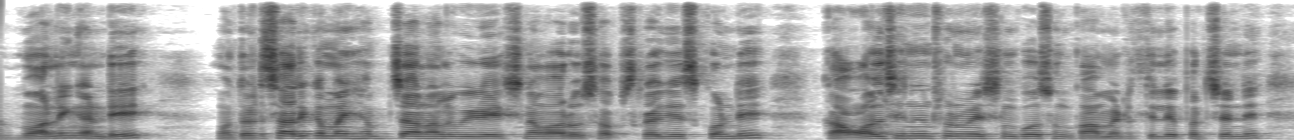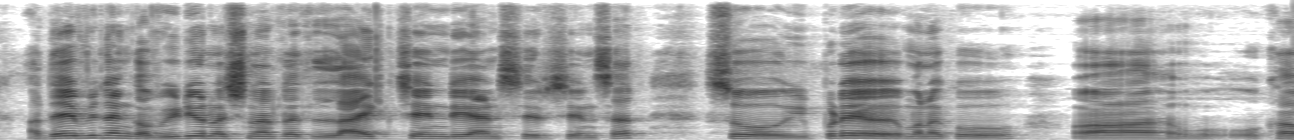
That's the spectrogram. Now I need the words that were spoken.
గుడ్ మార్నింగ్ అండి. మొదటిసారిగా మై హెల్ప్ ఛానల్ వీడియో ఇచ్చిన వారు సబ్స్క్రైబ్ చేసుకోండి. కావాల్సిన ఇన్ఫర్మేషన్ కోసం కామెంట్లు తెలియపరచండి. అదేవిధంగా వీడియో నచ్చినట్లయితే లైక్ చేయండి అండ్ షేర్ చేయండి సార్. సో ఇప్పుడే మనకు ఒక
